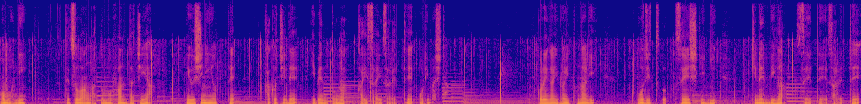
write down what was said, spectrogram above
主に鉄腕アトムファンたちや有志によって各地でイベントが開催されておりました。これが由来となり後日正式に記念日が制定されて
